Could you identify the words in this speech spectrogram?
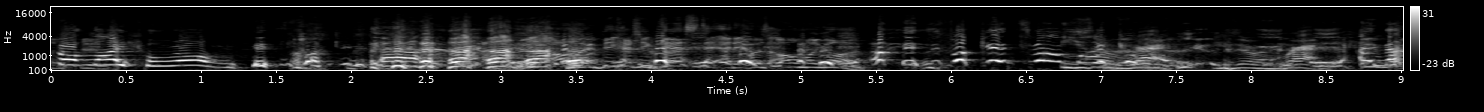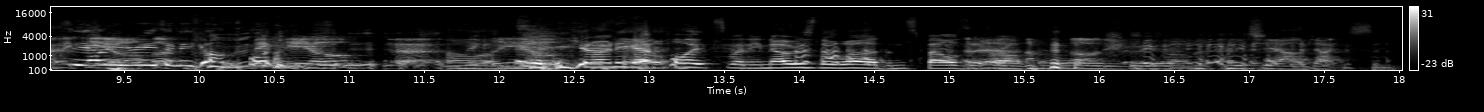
spelled Michael wrong. It's fucking bad. Oh, Vic actually guessed it, and it was oh my god. He's fucking spelled He's a Michael. rat. He's a rat. And that's the only reason he got points. Mikhail. Oh my Mikhail. He can only get points when he knows the word and spells it wrong. Oh, god. Michelle Jackson.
